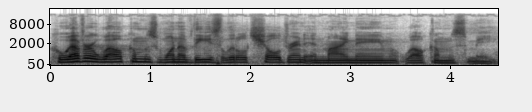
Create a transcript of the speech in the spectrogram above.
Whoever welcomes one of these little children in my name welcomes me.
